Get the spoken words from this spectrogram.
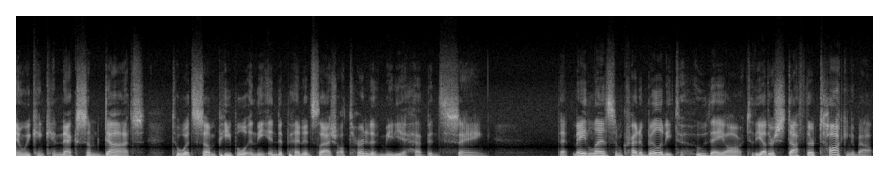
and we can connect some dots to what some people in the independent slash alternative media have been saying that may lend some credibility to who they are, to the other stuff they're talking about,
